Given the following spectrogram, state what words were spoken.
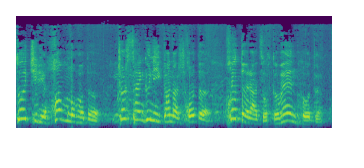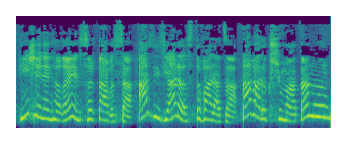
թոչիրի համնո հոտը, չոր սանգունի կանաշ խոտը, խոտը ռացող կվեն հոտը։ Հիշեն են հղեն սրտավսա, ազիզ յարս տվարածա, տավարը կշումա տանում,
